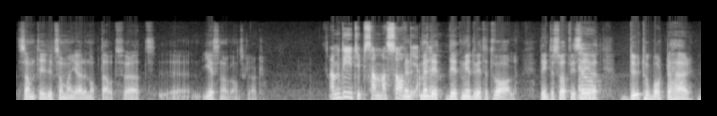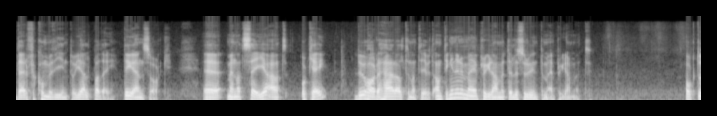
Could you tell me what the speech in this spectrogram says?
Samtidigt som man gör en opt-out för att eh, ge sina organ såklart. Ja, men det är ju typ samma sak Men, egentligen. men det, det är ett medvetet val. Det är inte så att vi säger Jo. att du tog bort det här, därför kommer vi inte att hjälpa dig. Det är en sak. Eh, men att säga att okej, du har det här alternativet. Antingen är du med i programmet eller så är du inte med i programmet. Och då,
